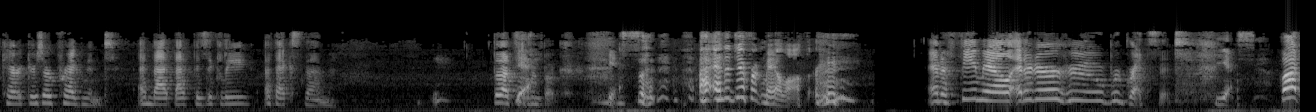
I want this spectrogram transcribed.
characters are pregnant, and that that physically affects them. So that's a Yeah. different book. Yes. and a different male author. And a female editor who regrets it. yes. But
